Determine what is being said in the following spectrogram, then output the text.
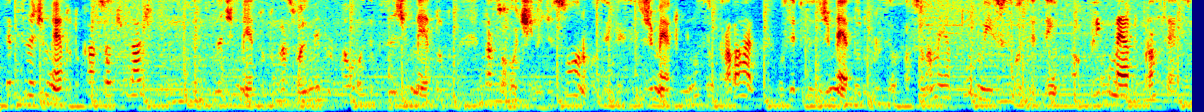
Você precisa de método para a sua atividade física, você precisa de método para a sua alimentação, você precisa de método para a sua rotina de sono, você precisa de método no seu trabalho, você precisa de método para o seu relacionamento. Tudo isso, se você tem, aplica o método, processo.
